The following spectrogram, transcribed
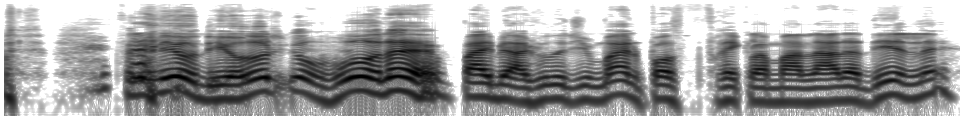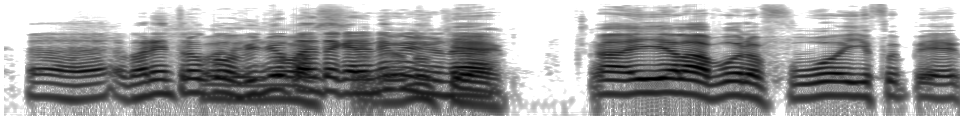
Falei, meu Deus, onde que eu vou, né? O pai me ajuda demais, não posso reclamar nada dele, né? Aham. Agora entrou o Falei, Covid, meu pai não tá "Nossa, querendo nem me ajudar. quer." Aí a lavoura foi e fui. pe-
